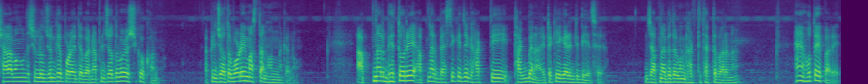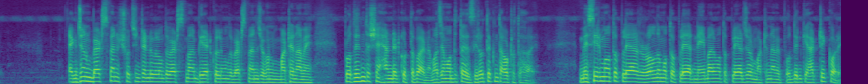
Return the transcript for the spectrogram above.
সারা বাংলাদেশের লোকজনকে পড়াইতে পারেন। আপনি যত বড় শিক্ষক হন, আপনি যত বড়ই মাস্তান হন না কেন, আপনার ভেতরে, আপনার বেসিকে যে ঘাটতি থাকবে না, এটা কে গ্যারেন্টি দিয়েছে যে আপনার ভেতরে কোনো ঘাটতি থাকতে পারে না? হ্যাঁ হতেই পারে। একজন ব্যাটসম্যান সচিন টেন্ডুলকার মতো ব্যাটসম্যান বিরাট কোহলির মতো ব্যাটসম্যান যখন মাঠে নামে, প্রতিদিন তো সে হ্যান্ডেড করতে পারে না। মাঝে মধ্যে তাকে জিরোতে কিন্তু আউট হতে হয়। মেসির মতো প্লেয়ার রোনালদোর মতো প্লেয়ার নেইমার মতো প্লেয়ার যখন মাঠে নামে প্রতিদিন কি হ্যাট্রিক করে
